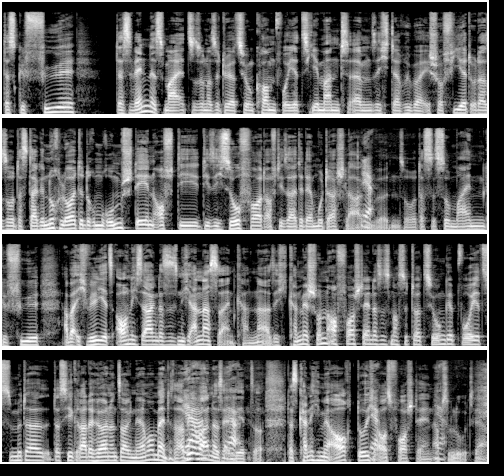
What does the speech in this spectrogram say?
das Gefühl, dass wenn es mal zu so einer Situation kommt, wo jetzt jemand ähm, sich darüber echauffiert oder so, dass da genug Leute drumrum stehen, oft die, die sich sofort auf die Seite der Mutter schlagen ja. würden. So, das ist so mein Gefühl. Aber ich will jetzt auch nicht sagen, dass es nicht anders sein kann. Ne? Also ich kann mir schon auch vorstellen, dass es noch Situationen gibt, wo jetzt Mütter das hier gerade hören und sagen, na Moment, das habe ja, ich aber anders ja. erlebt. So, das kann ich mir auch durchaus vorstellen, absolut. Ja.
